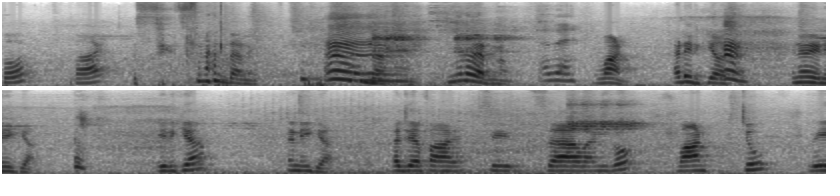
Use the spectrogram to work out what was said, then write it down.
four five six എന്താണ്? എന്താ? ഇങ്ങനെ വരണം. അതെ. വൺ അവിടെ ഇരിക്കുക ഇങ്ങനെ എണീക്കുക. ഇരിക്കുക. എണീക്കുക. അജയ five six seven go one two three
